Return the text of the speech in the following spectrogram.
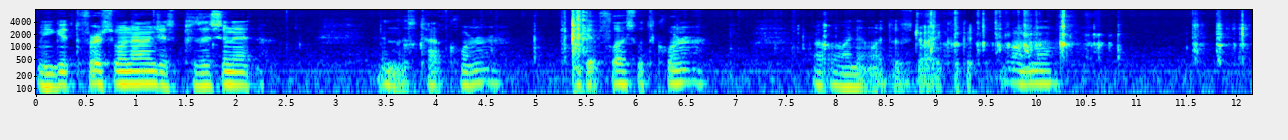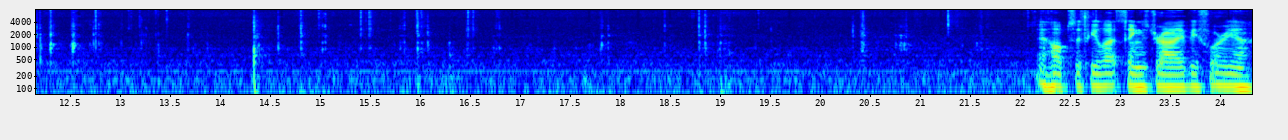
When you get the first one on just position it in this top corner. Get flush with the corner. Uh oh I didn't let this dry cook it long enough helps if you let things dry before you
